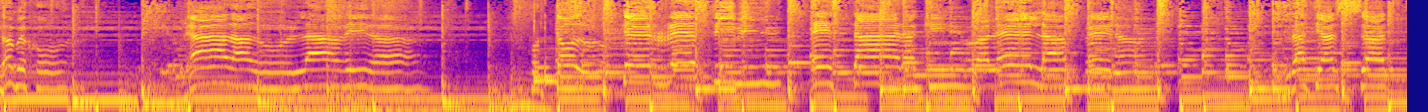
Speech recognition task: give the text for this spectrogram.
Lo mejor me ha dado la vida. Por todo lo que recibí, estar aquí vale la pena. Gracias a ti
